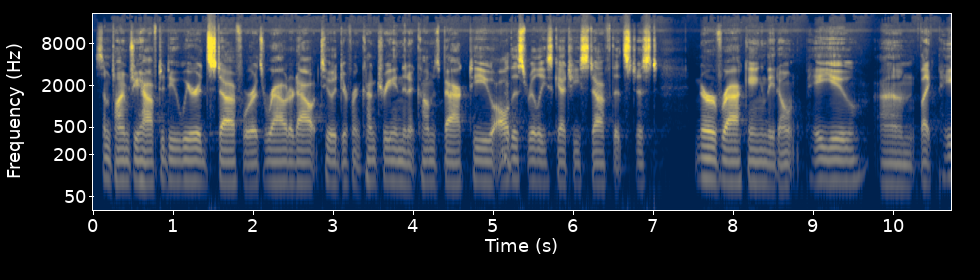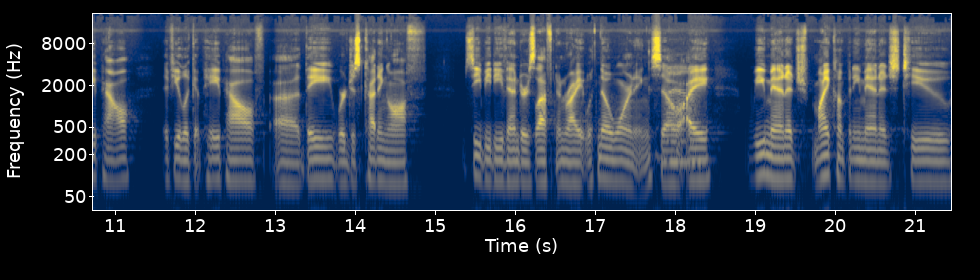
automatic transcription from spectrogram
Sometimes you have to do weird stuff where it's routed out to a different country and then it comes back to you. All this really sketchy stuff that's just nerve wracking. They don't pay you. Um, like PayPal, if you look at PayPal, uh, they were just cutting off CBD vendors left and right with no warning. So wow. I we managed, my company managed to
